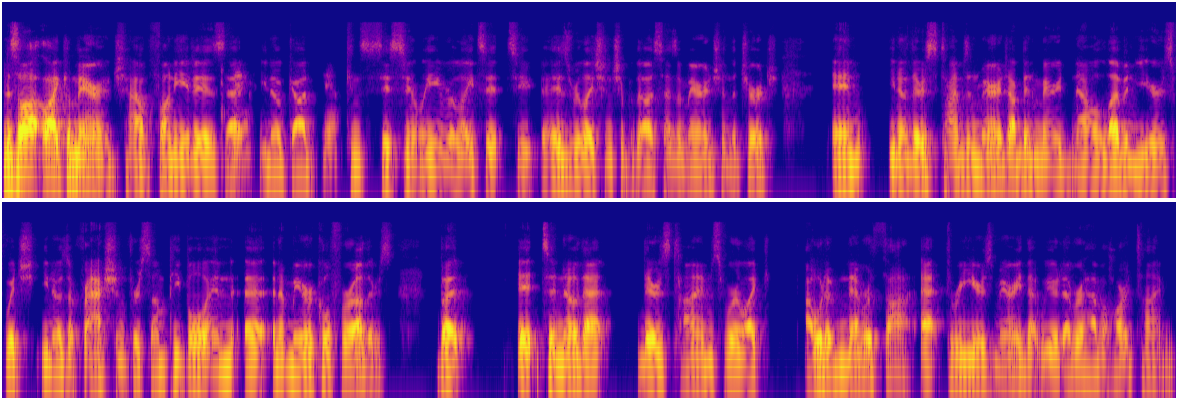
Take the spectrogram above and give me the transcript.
and it's a lot like a marriage how funny it is that yeah. you know god yeah. consistently relates it to his relationship with us as a marriage in the church and you know, there's times in marriage. I've been married now 11 years, which, you know, is a fraction for some people and a, and a miracle for others. But it to know that there's times where like I would have never thought at three years married that we would ever have a hard time.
